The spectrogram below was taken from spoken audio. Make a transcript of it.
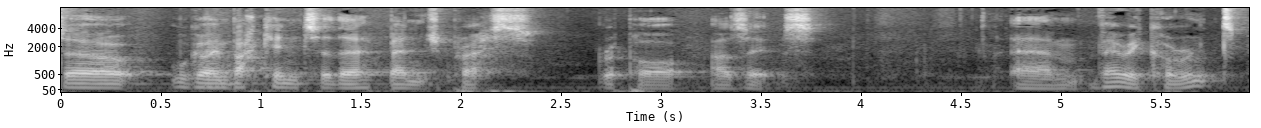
so we're going back into the bench press report as it's um, very current.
